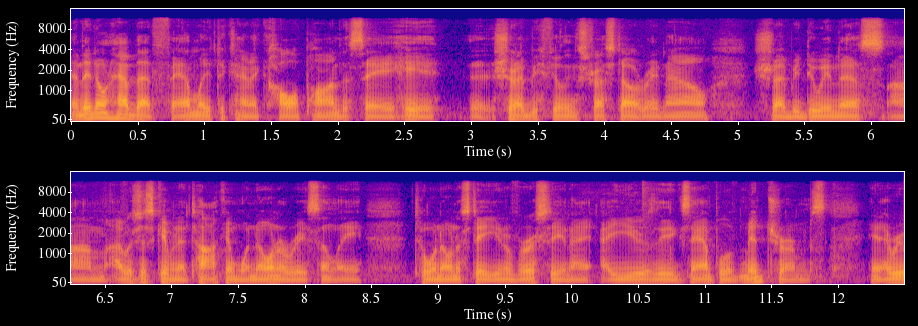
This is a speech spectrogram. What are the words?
and they don't have that family to kind of call upon to say, hey, should I be feeling stressed out right now? Should I be doing this? Um, I was just giving a talk in Winona recently to Winona State University, and I, I used the example of midterms. And every,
